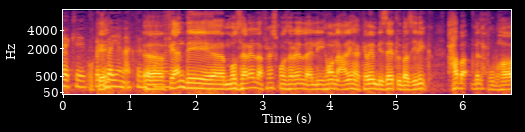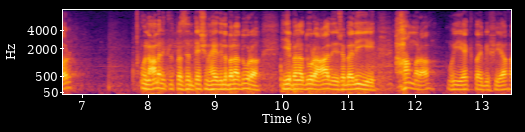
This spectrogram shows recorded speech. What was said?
أكيد أوكي؟ بتبين أكثر آه في عندي موزاريلا fresh موزاريلا اللي هون عليها كمان بزيت ال basilic حبق ملح وبهار. وانعملت ال presentation هيدي البندوره هي بندورة عالية جبلية حمراء وهي هيك طيبة فيها.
